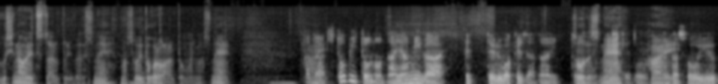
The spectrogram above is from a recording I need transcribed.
失われつつあるというかですね、まあ、そういうところはあると思いますね。ただ、人々の悩みが減ってるわけじゃないと思うんですけど、そうですねはいなんかそういう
